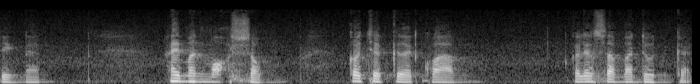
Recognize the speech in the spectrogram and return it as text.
สิ่งนั้น ให้มันเหมาะสม ก็จะเกิดความก็เรียกสมดุลกัน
